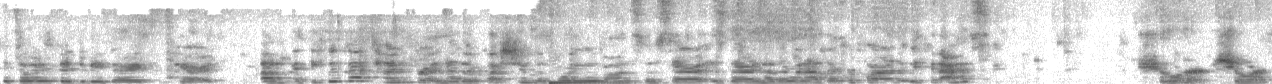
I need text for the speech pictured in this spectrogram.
It's always good to be very prepared. Um, I think we've got time for another question before we move on. So, Sarah, is there another one out there for Farah that we could ask? Sure, sure.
